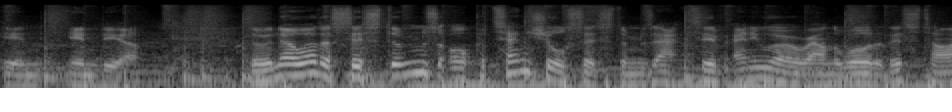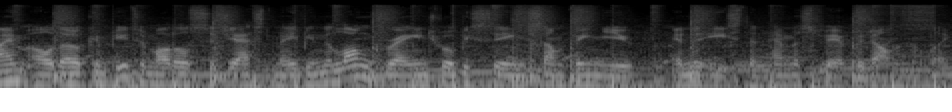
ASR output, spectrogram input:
in India. There are no other systems or potential systems active anywhere around the world at this time, although computer models suggest maybe in the long range we'll be seeing something new in the eastern hemisphere predominantly.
